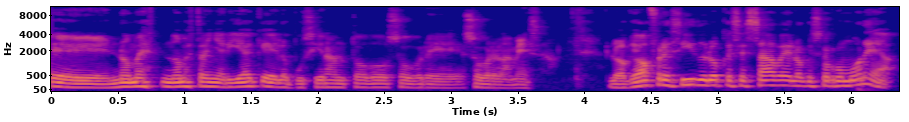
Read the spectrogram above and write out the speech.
eh, no, me, no, me, extrañaría que lo pusieran todo sobre, sobre la mesa. Lo que ha ofrecido, lo que se sabe, lo que se rumorea,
